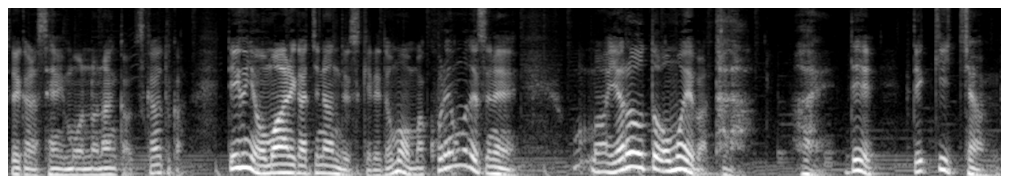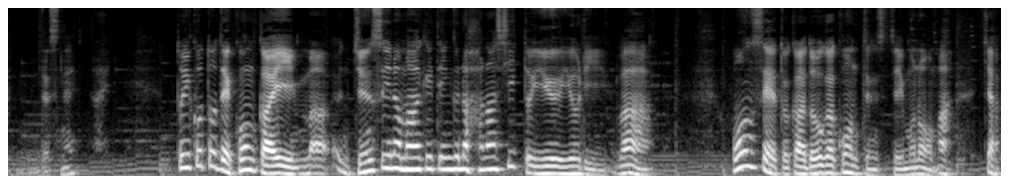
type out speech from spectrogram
それから専門のなんかを使うとか。っていうふうに思われがちなんですけれども、まあ、これもですね、まあ、やろうと思えばただ、はい、でできちゃうんですね。ということで今回、まあ、純粋なマーケティングの話というよりは音声とか動画コンテンツっていうものを、まあ、じゃあ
